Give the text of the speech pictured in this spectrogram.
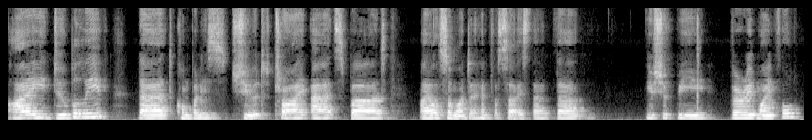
I do believe that companies should try ads, but I also want to emphasize that uh, you should be very mindful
